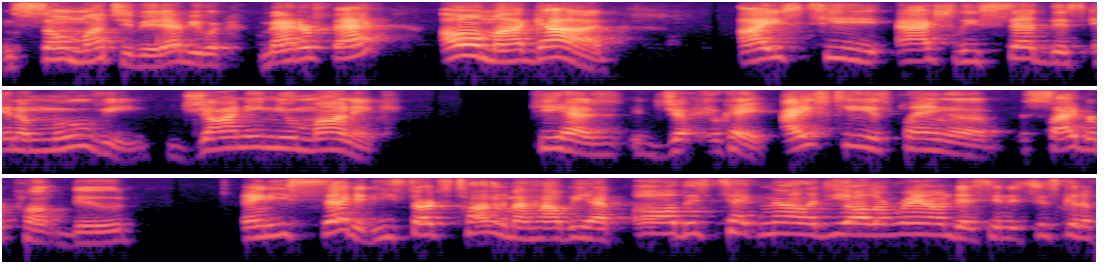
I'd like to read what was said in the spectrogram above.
and so much of it everywhere. Matter of fact, oh my God, Ice T actually said this in a movie, Johnny Mnemonic. He has, okay, Ice T is playing a cyberpunk dude and he said it. He starts talking about how we have all this technology all around us, and it's just gonna,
